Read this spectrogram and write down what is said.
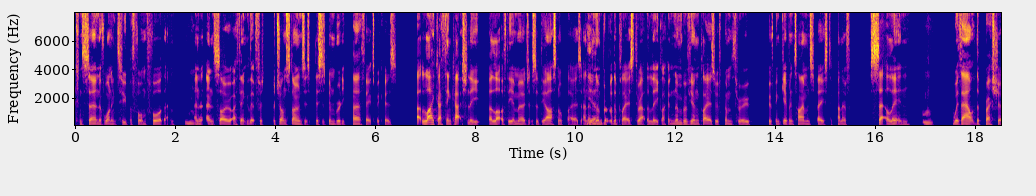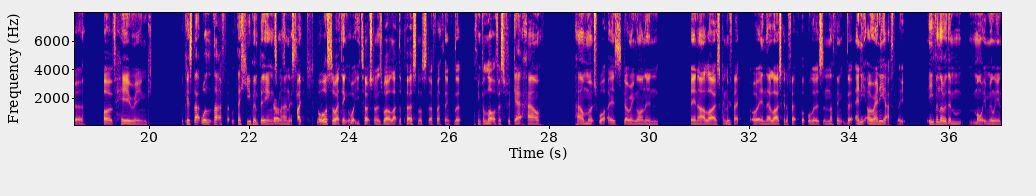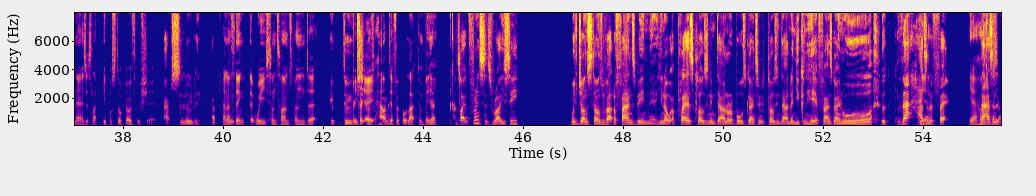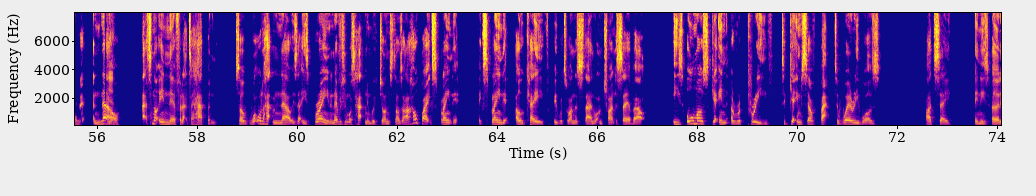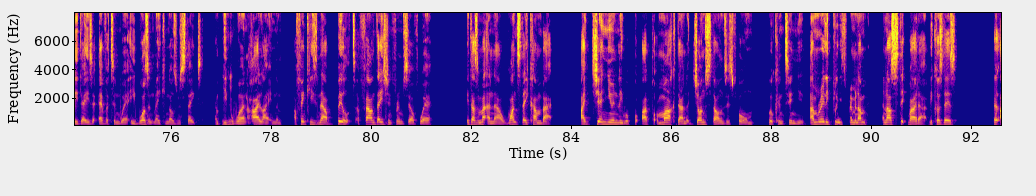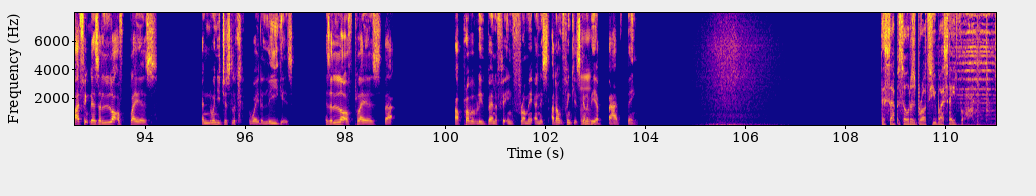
concern of wanting to perform for them. Mm. And and so I think that for, for John Stones, it's, this has been really perfect because, like I think actually a lot of the emergence of the Arsenal players and a Yeah. number of other players throughout the league, like a number of young players who have come through, who've been given time and space to kind of settle in Mm. without the pressure of hearing. Because that will that they're human beings, man. It's like, but also I think what you touched on as well, like the personal stuff. I think that I think a lot of us forget how how much what is going on in in our lives can affect or in their lives can affect footballers and i think that any or any athlete even though they're multimillionaires it's like people still go through shit Absolutely, and i think that we sometimes people do for how difficult that can be Yeah. Because, like, for instance, right, you see, with John Stones, without the fans being there, you know, a player's closing him down or a ball's going to him, closing down, then you can hear fans going, oh, that has an effect. yeah 100%. That has an effect. And now, that's not in there for that to happen. So, what will happen now is that his brain and everything was happening with John Stones, and I hope I explained it, explained it okay for people to understand what I'm trying to say about he's almost getting a reprieve to get himself back to where he was, I'd say, in his early days at Everton, where he wasn't making those mistakes and mm-hmm. people weren't highlighting them. I think he's now built a foundation for himself where it doesn't matter now. Once they come back, I genuinely will put, I put a mark down that John Stones' form will continue. I'm really pleased for him, and I'm and I'll stick by that because there's, I think there's a lot of players, and when you just look at the way the league is, there's a lot of players that are probably benefiting from it, and it's I don't think it's going to Mm. be a bad thing. This episode is brought to you by State Farm.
